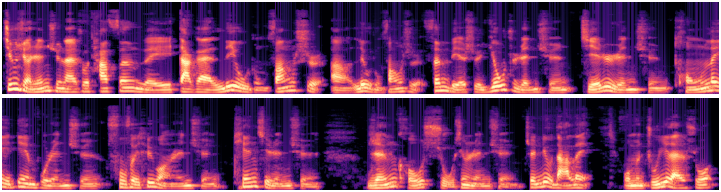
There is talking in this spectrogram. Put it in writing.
精选人群来说，它分为大概六种方式啊，六种方式分别是优质人群、节日人群、同类店铺人群、付费推广人群、天气人群、人口属性人群这六大类。我们逐一来说。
